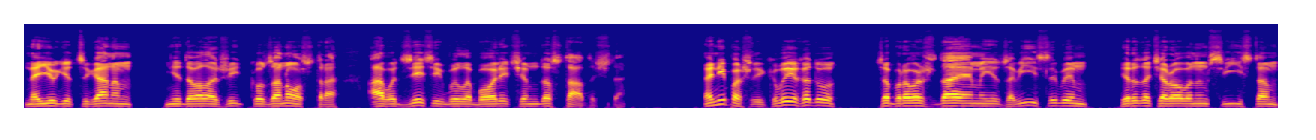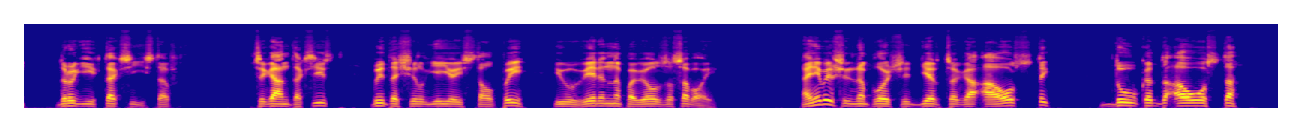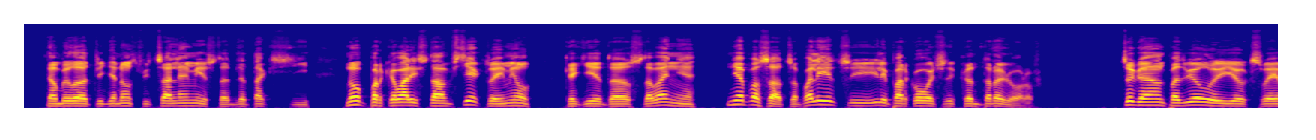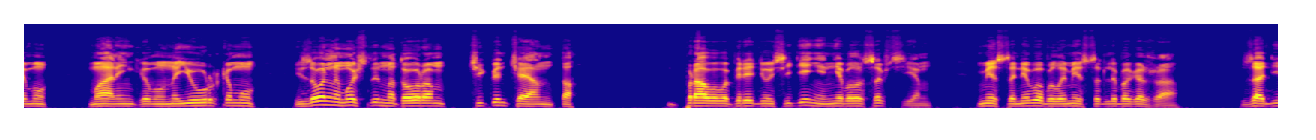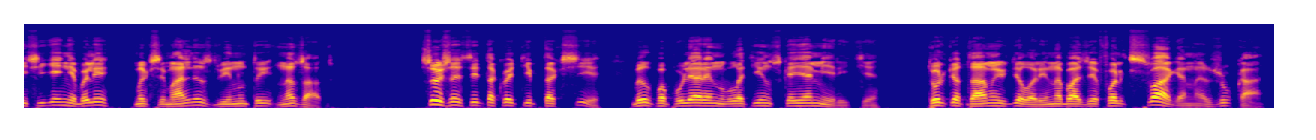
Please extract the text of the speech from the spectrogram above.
На юге цыганам не давала жить Козаностра, а вот здесь их было более чем достаточно. Они пошли к выходу, сопровождаемые завистливым и разочарованным свистом других таксистов. Цыган-таксист вытащил ее из толпы и уверенно повел за собой. Они вышли на площадь герцога Аосты, дука до Аоста. Там было отведено специальное место для такси, но парковались там все, кто имел какие-то основания не опасаться полиции или парковочных контролеров. Цыган подвел ее к своему маленькому, наюркому и с довольно мощным мотором Чиквенчанто. Правого переднего сиденья не было совсем. Вместо него было место для багажа. Задние сиденья были максимально сдвинуты назад. В сущности, такой тип такси был популярен в Латинской Америке. Только там их делали на базе Volkswagen, Жука.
